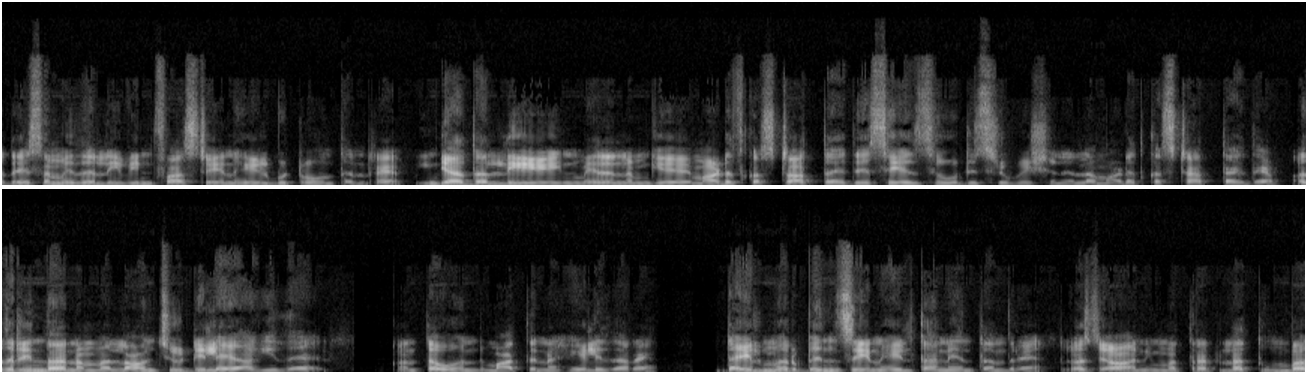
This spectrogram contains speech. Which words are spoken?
ಅದೇ ಸಮಯದಲ್ಲಿ ವಿನ್ಫಾಸ್ಟ್ ಏನು ಹೇಳಿಬಿಟ್ರು ಅಂತಂದರೆ ಇಂಡಿಯಾದಲ್ಲಿ ಇನ್ಮೇಲೆ ನಮಗೆ ಮಾಡೋದು ಕಷ್ಟ ಆಗ್ತಾ ಇದೆ. ಸೇಲ್ಸು ಡಿಸ್ಟ್ರಿಬ್ಯೂಷನ್ ಎಲ್ಲ ಮಾಡೋದು ಕಷ್ಟ ಆಗ್ತಾ ಇದೆ. ಅದರಿಂದ ನಮ್ಮ ಲಾಂಚು ಡಿಲೇ ಆಗಿದೆ ಅಂತ ಒಂದು ಮಾತನ್ನು ಹೇಳಿದ್ದಾರೆ. ಡೈಲ್ಮರ್ ಬೆನ್ಸ್ ಏನು ಹೇಳ್ತಾನೆ ಅಂತಂದರೆ ನಿಮ್ಮ ಹತ್ರ ಎಲ್ಲ ತುಂಬ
